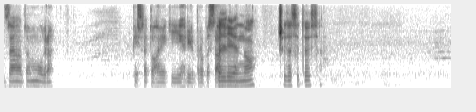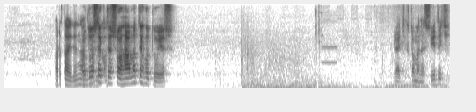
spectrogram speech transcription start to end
занадто мудро. Після того, як її гріль прописав. Блін, ну. Чи засвітився. Арта, йди на. Владусик, ти що, гамати готуєш? Блять, і хто мене світить?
